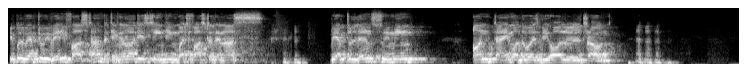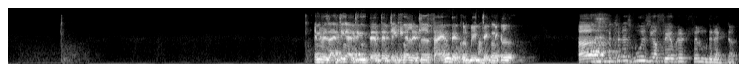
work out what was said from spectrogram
People, we have to be very fast. Huh? The technology is changing much faster than us. we have to learn swimming on time, otherwise, we all will drown. Anyways, I think I think they're, they're taking a little time. There could be technical uh, question is, who is your favorite film director?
